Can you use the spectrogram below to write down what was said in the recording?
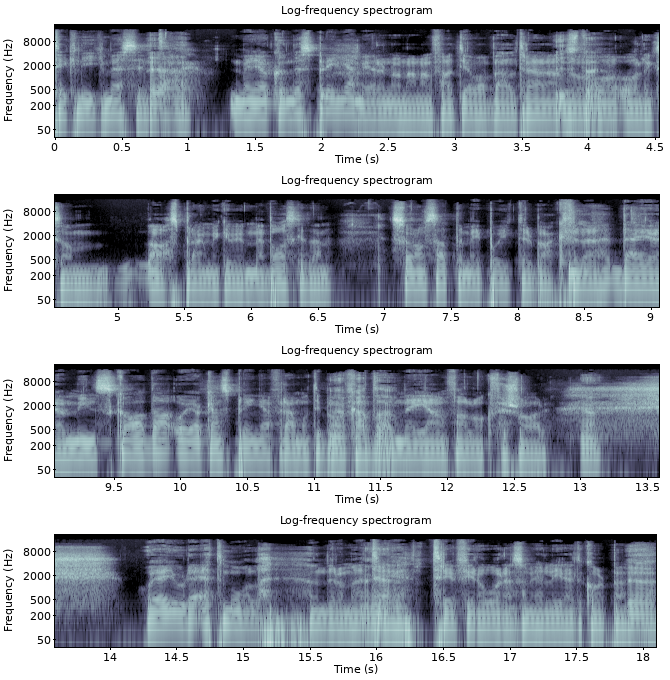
teknikmässigt. Ja. Men jag kunde springa mer än någon annan för att jag var vältränad och, och, liksom, ja, sprang mycket med basketen. Så de satte mig på ytterback. För där, där gör jag min skada och jag kan springa fram och Mm. Tillbaka. Vara med i anfall och försvar. Ja. Och jag gjorde ett mål under de här tre, Ja. tre fyra åren som jag lirade Korpen. Ja.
